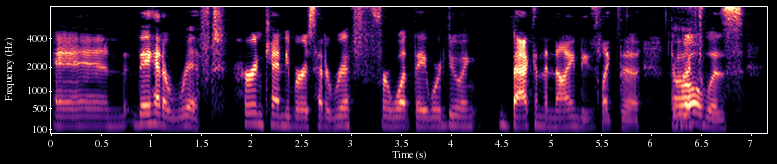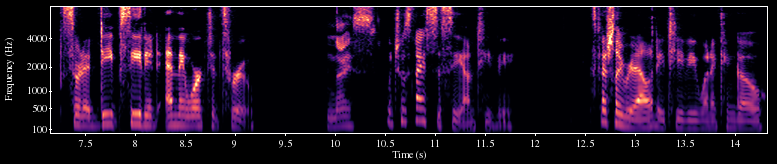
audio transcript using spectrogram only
and they had a rift. Her and Kandi Burruss had a rift for what they were doing back in the '90s. Like the the Oh. rift was sort of deep seated, and they worked it through, Nice. which was nice to see on TV, especially reality TV when it can go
